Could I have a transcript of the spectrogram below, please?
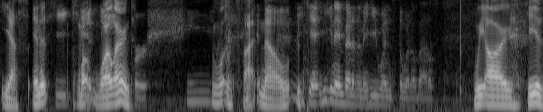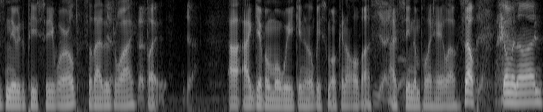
Yes, and it's well, can't well earned. for shit. Well, it's fine. No, He can he can aim better than me. He wins the widow battles. we are. He is new to PC world, so that is Yes, why. that's- But yeah, I, I give him a week, and he'll be smoking all of us. Yeah, I've will. seen him play Halo. So Yeah. going on,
